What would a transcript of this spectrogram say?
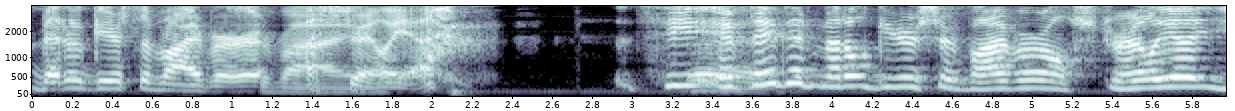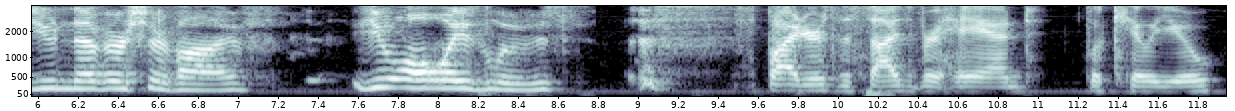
Metal Gear Survivor, Survive. Australia. See, if they did Metal Gear Survivor Australia, you never survive. You always lose. Spiders the size of her hand will kill you.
